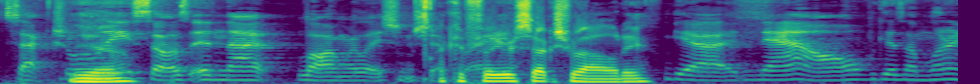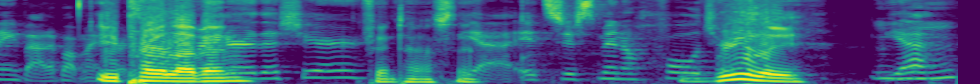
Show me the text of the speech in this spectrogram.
sexually. Yeah. So I was in that long relationship. I can right? feel your sexuality. Yeah, now because I'm learning about it about my Eat, first Pray, Loving. vibrator this year. Fantastic. Yeah, it's just been a whole journey. Really? Yeah, Mhm.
